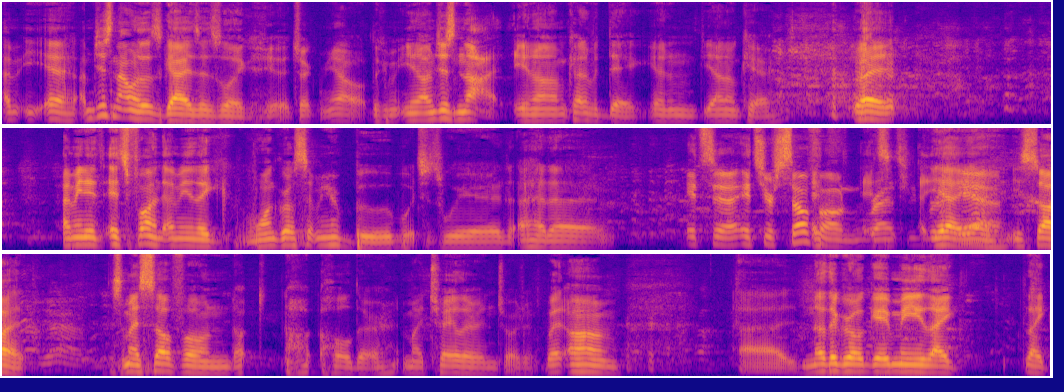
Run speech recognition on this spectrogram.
I, yeah i'm just not one of those guys that's like, yeah, check me out. Look at me. You know, I'm just not. You know, I'm kind of a dick, and yeah, I don't care. right? I mean, it, it's fun. I mean, like, one girl sent me her boob, which is weird. I had a. It's a, it's your cell phone. It's- Brett. yeah, yeah, you saw it. Yeah. It's my cell phone holder in my trailer in Georgia. But um, uh, another girl gave me like like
